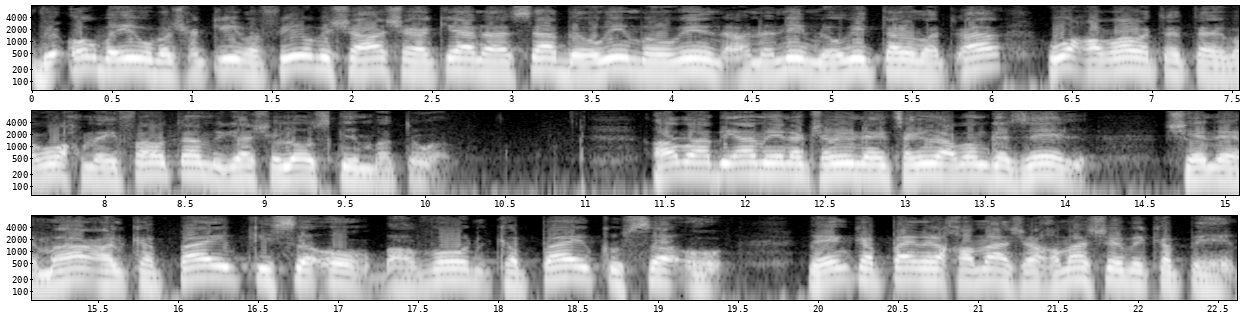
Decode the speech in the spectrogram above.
ואור בעיר ובשחקים, אפילו בשעה שרקיע נעשה באורים באורים עננים להוריד תנו מטר, רוח עברה ותתארם. הרוח מעיפה אותם בגלל שלא עוסקים בתורה. אמר רבי עמי אין הגשמים נעצרים לעוון גזל, שנאמר על כפיים כיסא אור, בעוון כפיים כוסה אור. ואין כפיים אל החמאס, שהחמאס אשר בכפיהם.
